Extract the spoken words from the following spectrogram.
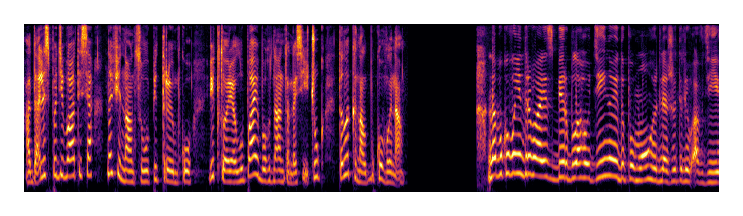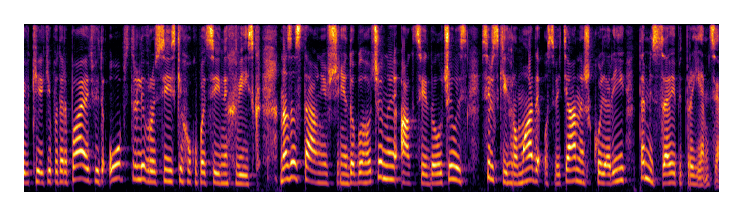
а далі сподіватися на фінансову підтримку. Вікторія Лупай, Богдан Танасійчук, телеканал Буковина. На Буковині триває збір благодійної допомоги для жителів Авдіївки, які потерпають від обстрілів російських окупаційних військ. На Заставнівщині до благочинної акції долучились сільські громади, освітяни, школярі та місцеві підприємці.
